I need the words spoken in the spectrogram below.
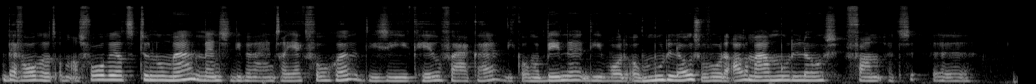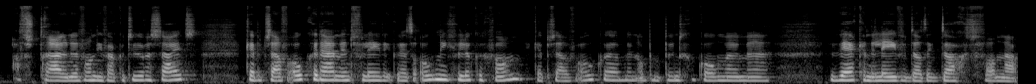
bijvoorbeeld, om als voorbeeld te noemen, mensen die bij mij een traject volgen, die zie ik heel vaak. Hè, die komen binnen, die worden ook moedeloos. We worden allemaal moedeloos van het uh, afstruinen van die vacaturesites. Ik heb het zelf ook gedaan in het verleden. Ik werd er ook niet gelukkig van. Ik heb zelf ook uh, ben op een punt gekomen werkende leven dat ik dacht van nou,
